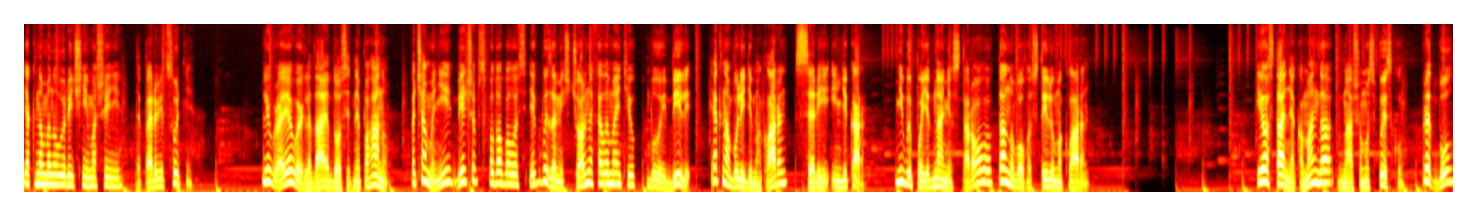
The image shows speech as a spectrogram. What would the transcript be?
як на минулорічній машині, тепер відсутні. Ліврея виглядає досить непогано, хоча мені більше б сподобалось, якби замість чорних елементів були білі, як на боліді McLaren з серії IndyCar, ніби поєднання старого та нового стилю McLaren. І остання команда в нашому списку. Red Bull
